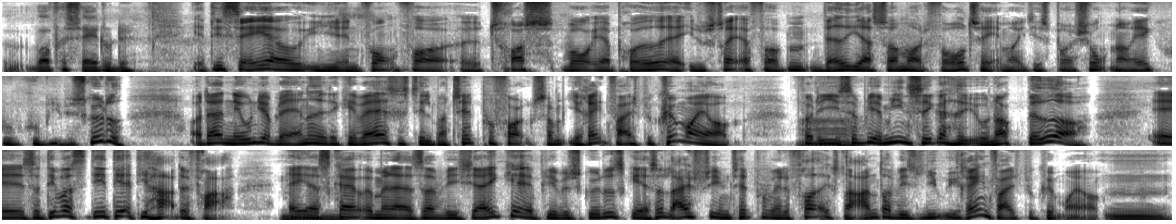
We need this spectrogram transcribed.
Hvorfor sagde du det? Ja, det sagde jeg jo i en form for øh, trods, hvor jeg prøvede at illustrere for dem, hvad jeg så måtte foretage mig i desperation, når jeg ikke kunne, kunne blive beskyttet. Og der nævnte jeg blandt andet, at det kan være, at jeg skal stille mig tæt på folk, som I rent faktisk bekymrer jer om. Fordi ah. så bliver min sikkerhed jo nok bedre. Øh, så det, var, det er der, de har det fra. Mm. At jeg mm. skrev, men altså, hvis jeg ikke øh, bliver beskyttet, skal jeg så livestream tæt på Mette Frederiksen og andre, hvis liv I rent faktisk bekymrer jer om. Mm.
